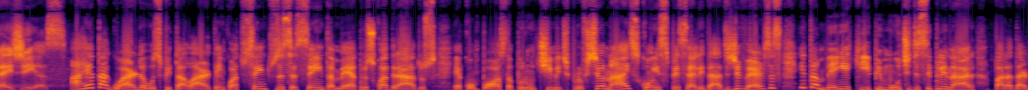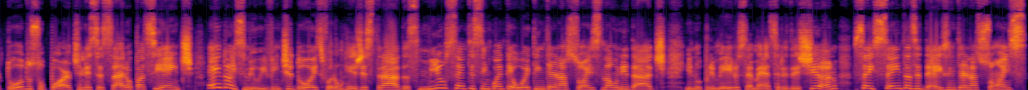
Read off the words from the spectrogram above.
10 dias. A retaguarda hospitalar tem 460 metros quadrados. É composta por um time de profissionais com especialidades diversas e também equipe multidisciplinar para dar todo o suporte necessário ao paciente. Em 2022, foram registradas 1.158 internações na unidade e no primeiro semestre deste ano, 610 internações.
